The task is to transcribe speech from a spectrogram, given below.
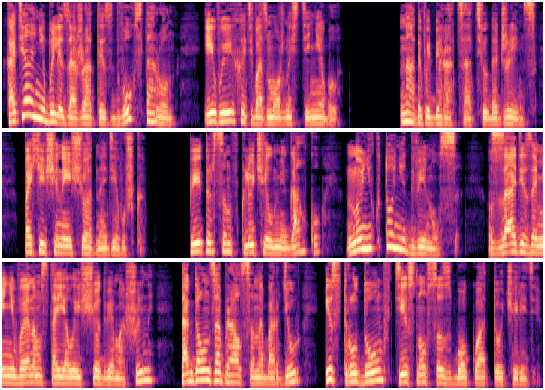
хотя они были зажаты с двух сторон, и выехать возможности не было. «Надо выбираться отсюда, Джеймс. Похищена еще одна девушка». Питерсон включил мигалку, но никто не двинулся. Сзади за минивеном стояло еще две машины. Тогда он забрался на бордюр и с трудом втиснулся сбоку от очереди.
